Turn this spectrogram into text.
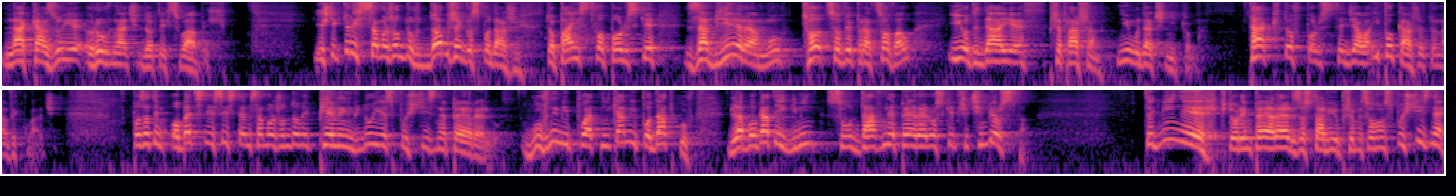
nakazuje równać do tych słabych. Jeśli któryś z samorządów dobrze gospodarzy, to państwo polskie zabiera mu to, co wypracował i oddaje, przepraszam, nieudacznikom. Tak to w Polsce działa i pokażę to na wykładzie. Poza tym obecny system samorządowy pielęgnuje spuściznę PRL-u. Głównymi płatnikami podatków dla bogatych gmin są dawne PRL-owskie przedsiębiorstwa. Te gminy, którym PRL zostawił przemysłową spuściznę,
